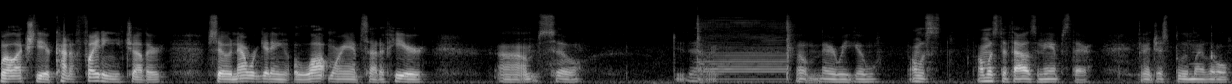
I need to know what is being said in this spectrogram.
Well actually they're kind of fighting each other. So now we're getting a lot more amps out of here um, so, do that right. Oh, there we go. Almost, almost a thousand amps there. And it just blew my little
